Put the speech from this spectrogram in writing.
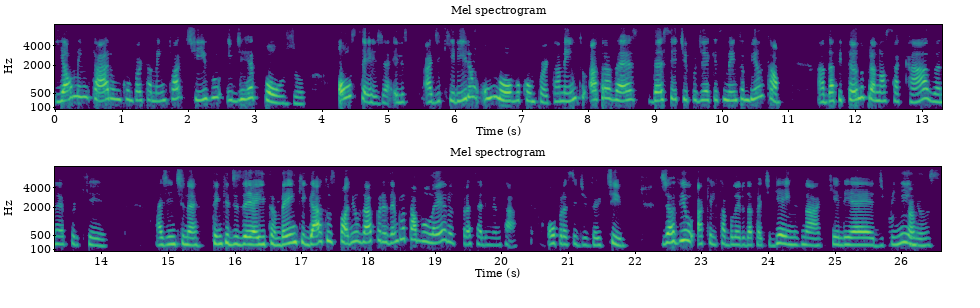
e aumentar um comportamento ativo e de repouso. Ou seja, eles adquiriram um novo comportamento através desse tipo de aquecimento ambiental, adaptando para nossa casa, né? Porque a gente, né, tem que dizer aí também que gatos podem usar, por exemplo, tabuleiros para se alimentar ou para se divertir. Já viu aquele tabuleiro da Pet Games, na que ele é de pininhos?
